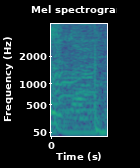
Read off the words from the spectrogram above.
отсюда.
